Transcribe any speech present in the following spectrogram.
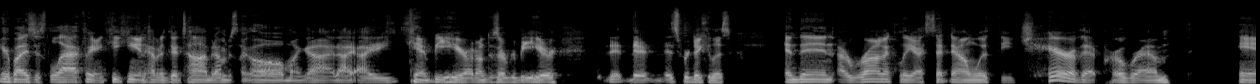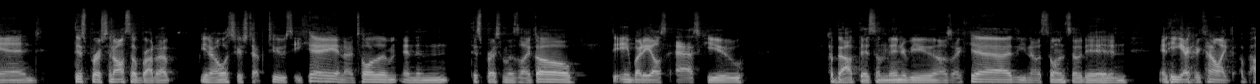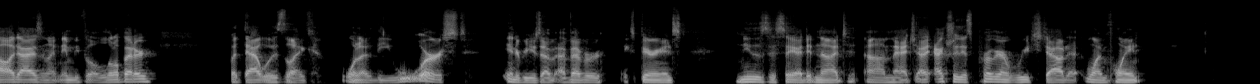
everybody's just laughing and kicking and having a good time. And I'm just like, oh my God, I, I can't be here. I don't deserve to be here. It, it, it's ridiculous. And then ironically, I sat down with the chair of that program. And this person also brought up, you know, what's your step two CK? And I told him. And then this person was like, oh, did anybody else ask you about this on the interview? And I was like, yeah, you know, so and so did. And and he actually kind of like apologized and like made me feel a little better. But that was like one of the worst interviews I've, I've ever experienced. Needless to say, I did not uh, match. I, actually, this program reached out at one point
